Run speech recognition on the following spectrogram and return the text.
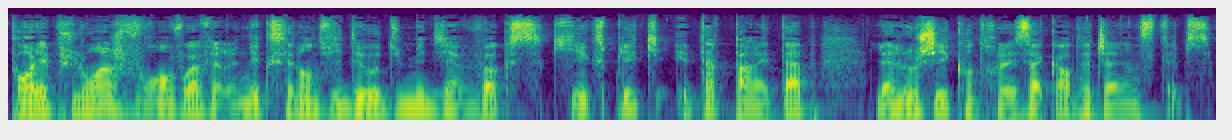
Pour aller plus loin, je vous renvoie vers une excellente vidéo du média Vox qui explique étape par étape la logique entre les accords de Giant Steps.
